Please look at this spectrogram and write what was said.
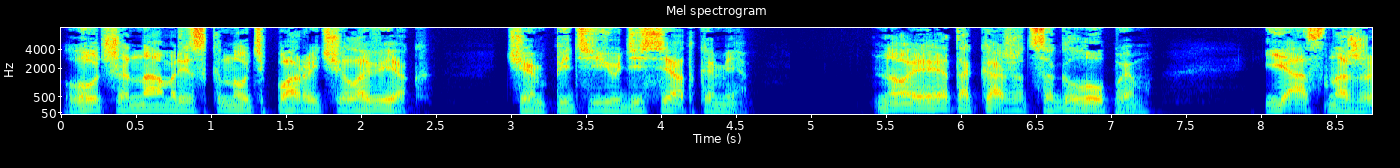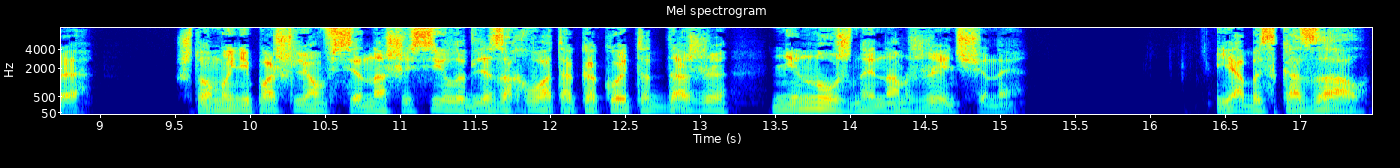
лучше нам рискнуть парой человек, чем пятью десятками. Но и это кажется глупым. Ясно же, что мы не пошлем все наши силы для захвата какой-то даже ненужной нам женщины. Я бы сказал,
